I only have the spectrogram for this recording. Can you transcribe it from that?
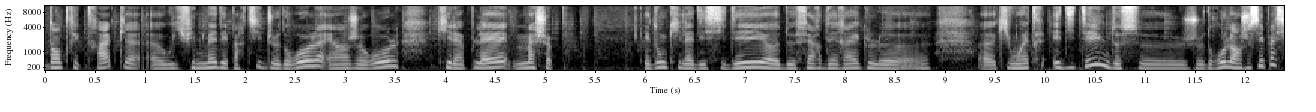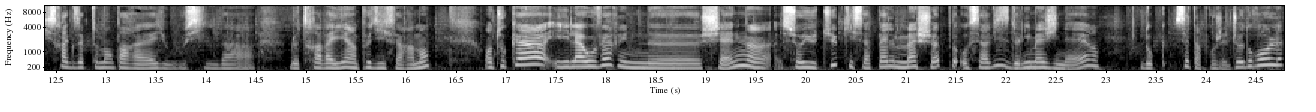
dans Trick Track, euh, où il filmait des parties de jeux de rôle et un jeu de rôle qu'il appelait Mashup. Et donc il a décidé euh, de faire des règles qui vont être éditées de ce jeu de rôle. Alors je ne sais pas s'il sera exactement pareil ou s'il va le travailler un peu différemment. En tout cas, il a ouvert une chaîne sur YouTube qui s'appelle Mashup au service de l'imaginaire. Donc c'est un projet de jeu de rôle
